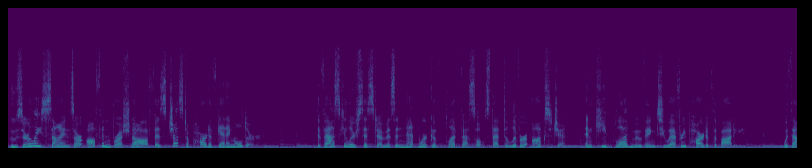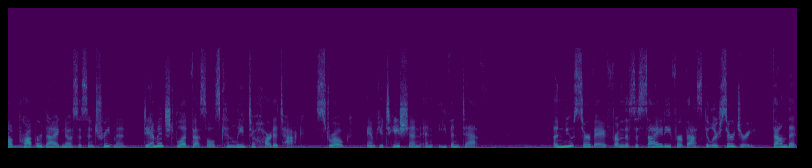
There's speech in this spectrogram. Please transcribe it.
whose early signs are often brushed off as just a part of getting older. The vascular system is a network of blood vessels that deliver oxygen and keep blood moving to every part of the body. Without proper diagnosis and treatment, damaged blood vessels can lead to heart attack, stroke, amputation, and even death. A new survey from the Society for Vascular Surgery found that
